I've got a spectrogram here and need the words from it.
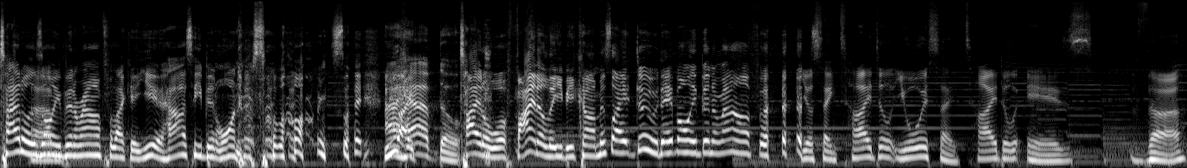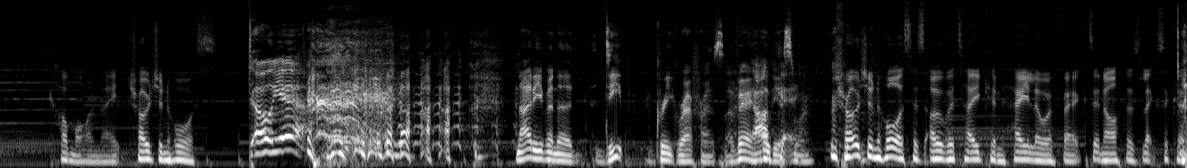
Tidal has Um, only been around for like a year. How has he been on it so long? It's like, you I like, have, though. Tidal will finally become. It's like, dude, they've only been around for. You're saying Tidal. You always say Tidal is the. Come on, mate. Trojan horse. Oh yeah. Not even a deep Greek reference, a very obvious Okay. one. Trojan horse has overtaken Halo effect in Arthur's lexicon,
